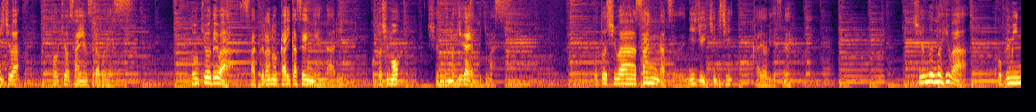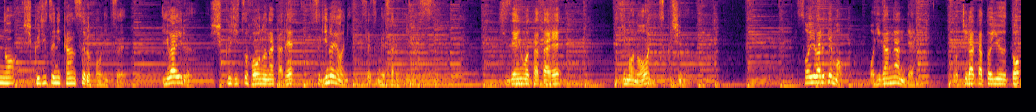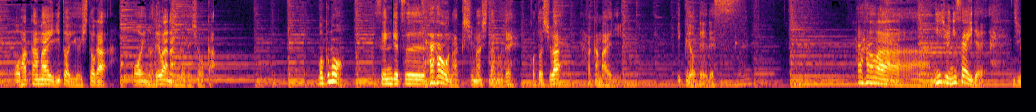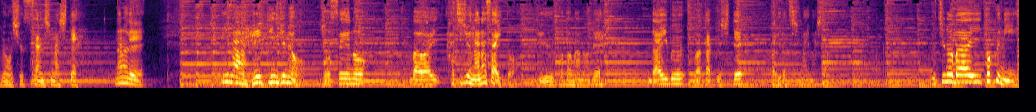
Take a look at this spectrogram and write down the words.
にちは。東京サイエンスラボです。東京では桜の開花宣言があり今年も春分の日がやってきます。今年は3月21日火曜日ですね。春分の日は国民の祝日に関する法律いわゆる祝日法の中で次のように説明されています。自然をたたえ生き物を慈しむ。そう言われてもお彼岸なんでどちらかというとお墓参りという人が多いのではないのでしょうか。僕も先月母を亡くしましたので今年は墓参り行く予定です。母は22歳で自分を出産しましてなので今平均寿命女性の場合87歳ということなのでだいぶ若くして旅立ってしまいました。うちの場合特に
